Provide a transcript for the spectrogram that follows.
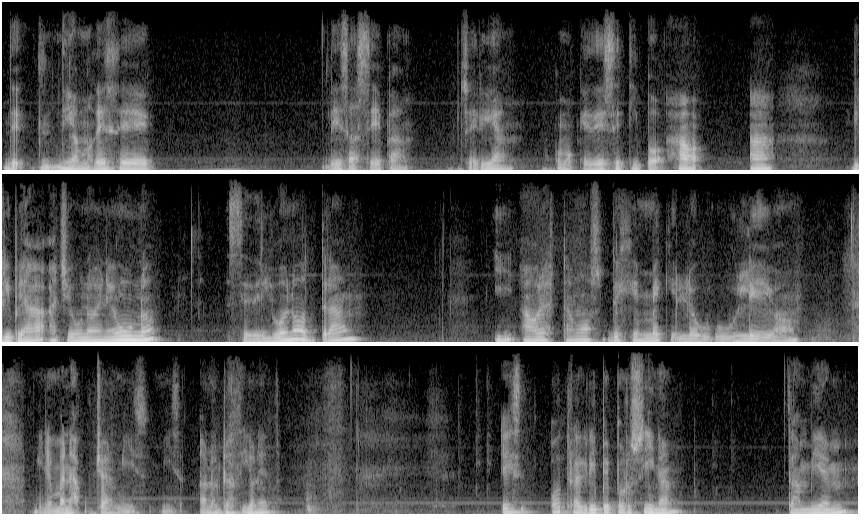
De, digamos, de ese... De esa cepa, sería como que de ese tipo A, A gripe A H1N1 se derivó en otra. Y ahora estamos, déjenme que lo googleo. Miren, van a escuchar mis, mis anotaciones. Es otra gripe porcina. También.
